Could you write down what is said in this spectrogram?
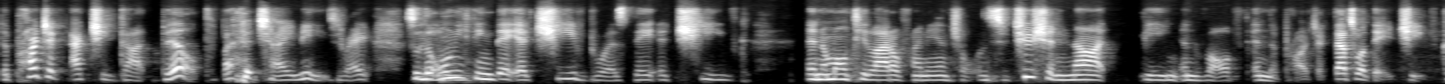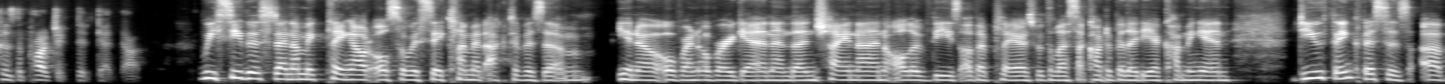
The project actually got built by the Chinese, right? So the mm-hmm. only thing they achieved was they achieved in a multilateral financial institution not being involved in the project. That's what they achieved because the project did get done we see this dynamic playing out also with say climate activism you know over and over again and then china and all of these other players with less accountability are coming in. Do you think this is a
